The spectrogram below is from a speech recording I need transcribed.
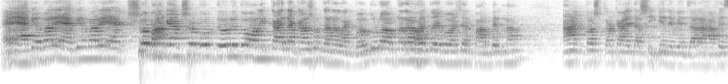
হ্যাঁ একেবারে একেবারে একশো ভাগ একশো করতে হলে তো অনেক কায়দা জানা লাগবে। ওগুলো আপনারা হয়তো এই পারবেন না। আট দশটা কায়দা শিখে নেবেন যারা হাফেজ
